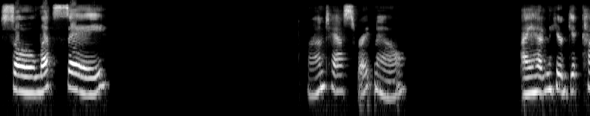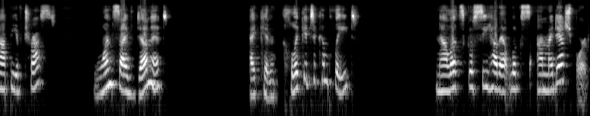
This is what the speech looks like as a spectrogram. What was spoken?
So let's say we're on task right now. I had in here get copy of trust. Once I've done it, I can click it to complete. Now let's go see how that looks on my dashboard.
